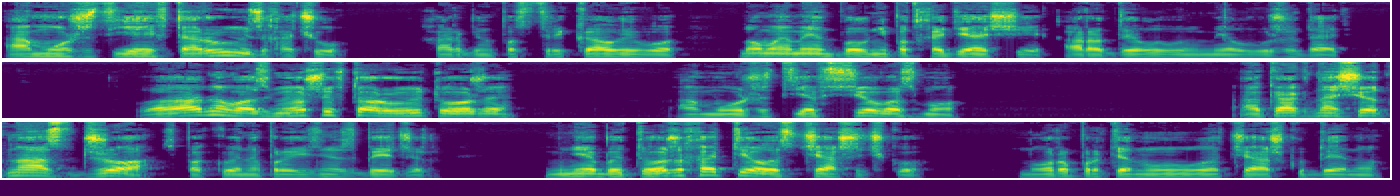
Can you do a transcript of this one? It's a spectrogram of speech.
«А может, я и вторую захочу?» Харбин подстрекал его, но момент был неподходящий, а Роделло умел выжидать. «Ладно, возьмешь и вторую тоже». «А может, я все возьму?» «А как насчет нас, Джо?» — спокойно произнес Беджер. «Мне бы тоже хотелось чашечку». Нора протянула чашку Дэну.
